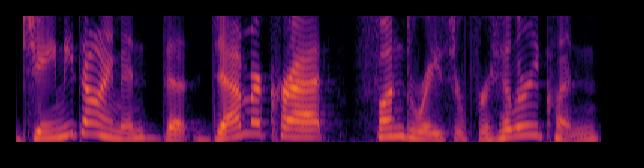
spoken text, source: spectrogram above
Jamie Dimon, the Democrat fundraiser for Hillary Clinton,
